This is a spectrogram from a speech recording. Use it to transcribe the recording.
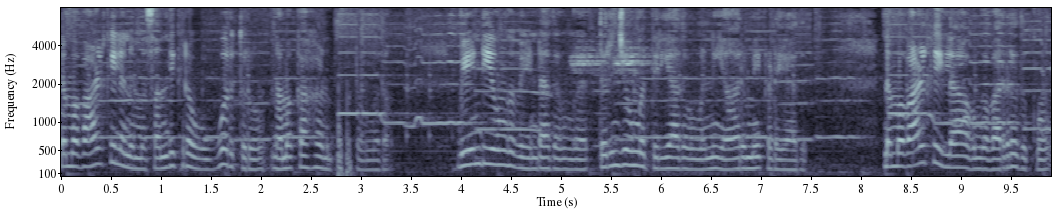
நம்ம வாழ்க்கையில் நம்ம சந்திக்கிற ஒவ்வொருத்தரும் நமக்காக அனுப்பப்பட்டவங்க தான். வேண்டியவங்க வேண்டாதவங்க தெரிஞ்சவங்க தெரியாதவங்கன்னு யாருமே கிடையாது. நம்ம வாழ்க்கையில் அவங்க வர்றதுக்கும்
